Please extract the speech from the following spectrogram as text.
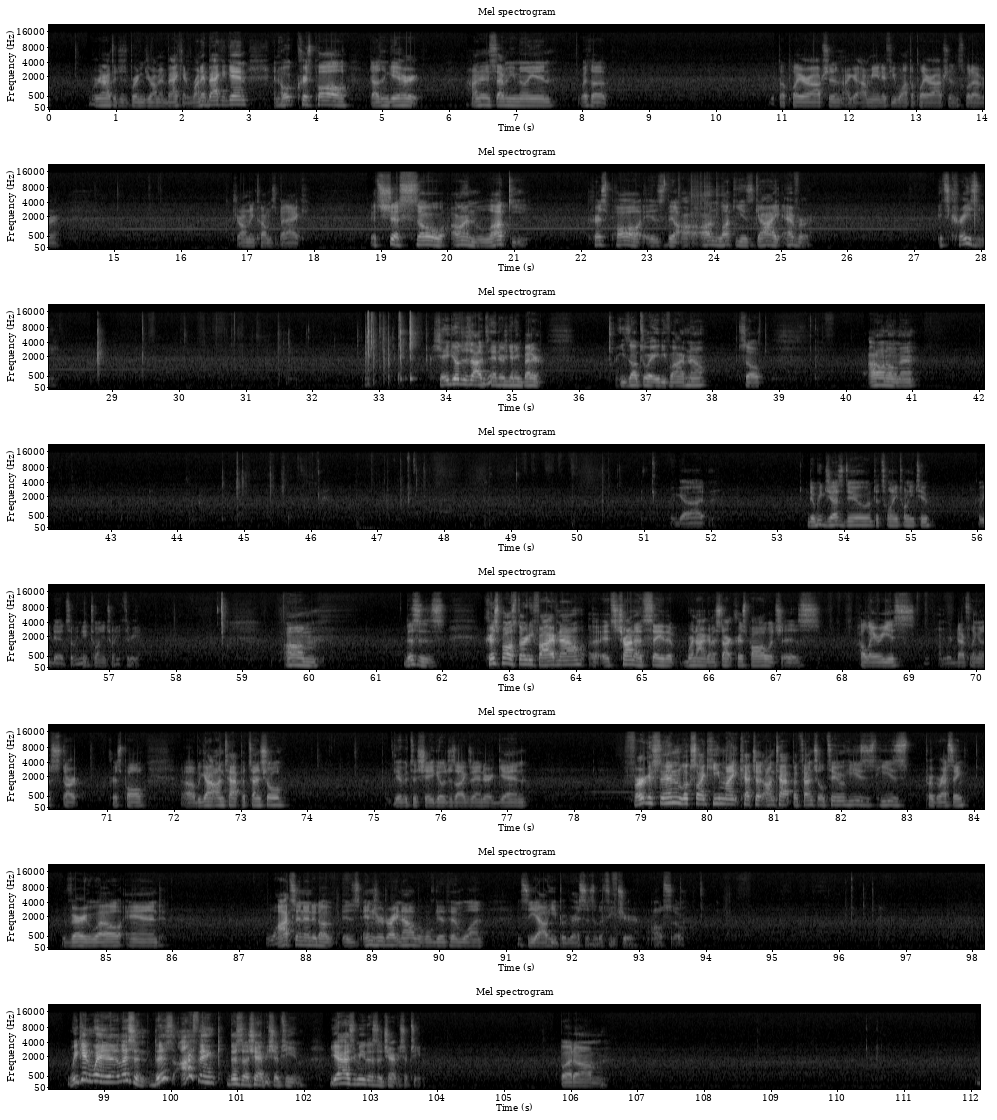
We're gonna have to just bring Drummond back and run it back again, and hope Chris Paul doesn't get hurt. 170 million with a with a player option. I, got, I mean, if you want the player options, whatever. Drummond comes back. It's just so unlucky. Chris Paul is the unluckiest guy ever. It's crazy. Shai Gilgeous-Alexander is getting better. He's up to 85 now. So I don't know, man. We got. Did we just do the 2022? We did, so we need 2023. Um, this is Chris Paul's 35 now. Uh, it's trying to say that we're not going to start Chris Paul, which is hilarious. We're definitely going to start Chris Paul. Uh, we got untapped potential. Give it to Shai Gilgeous-Alexander again. Ferguson looks like he might catch an untapped potential too. He's he's progressing very well, and Watson ended up is injured right now, but we'll give him one and see how he progresses in the future also. We can win. Listen, this I think this is a championship team. You ask me, this is a championship team. But um,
